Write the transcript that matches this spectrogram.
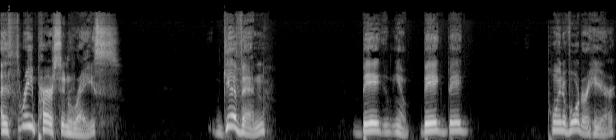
a three person race given big, you know, big, big point of order here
